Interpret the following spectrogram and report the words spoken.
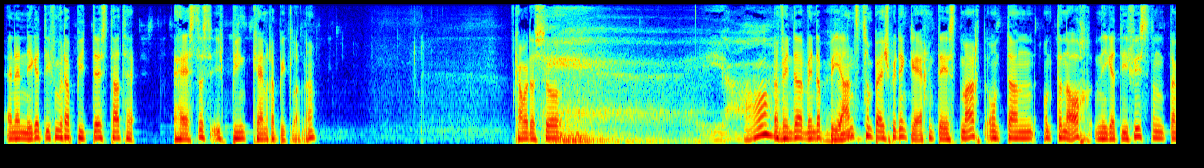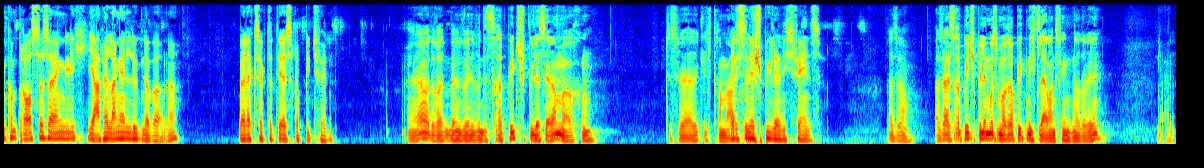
einen negativen Rapid-Test hat, heißt das, ich bin kein Rapidler, ne? Kann man das so... Ja. Wenn der, wenn der Bernd ja. zum Beispiel den gleichen Test macht und dann, und dann auch negativ ist, dann, dann kommt raus, dass er eigentlich jahrelang ein Lügner war, ne? Weil er gesagt hat, er ist Rapid-Fan. Ja, oder wenn, wenn, wenn das Rapid-Spieler selber machen. Das wäre wirklich dramatisch. Ja, das sind ja Spieler, nicht Fans. Also, also als Rapid-Spieler muss man Rapid nicht leibend finden, oder wie? Nein.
